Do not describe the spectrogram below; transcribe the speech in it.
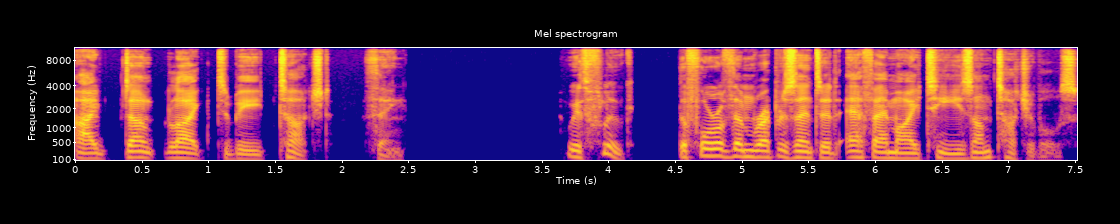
I don't like to be touched thing. With Fluke, the four of them represented FMIT's untouchables.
